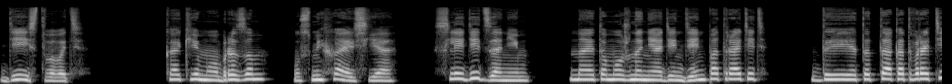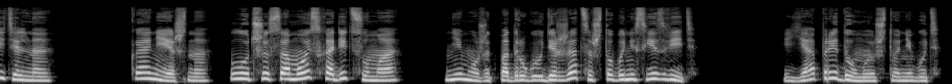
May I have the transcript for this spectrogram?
действовать. Каким образом? Усмехаюсь я. Следить за ним. На это можно не один день потратить. Да и это так отвратительно. Конечно, лучше самой сходить с ума. Не может подруга удержаться, чтобы не съязвить. «Я придумаю что-нибудь,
